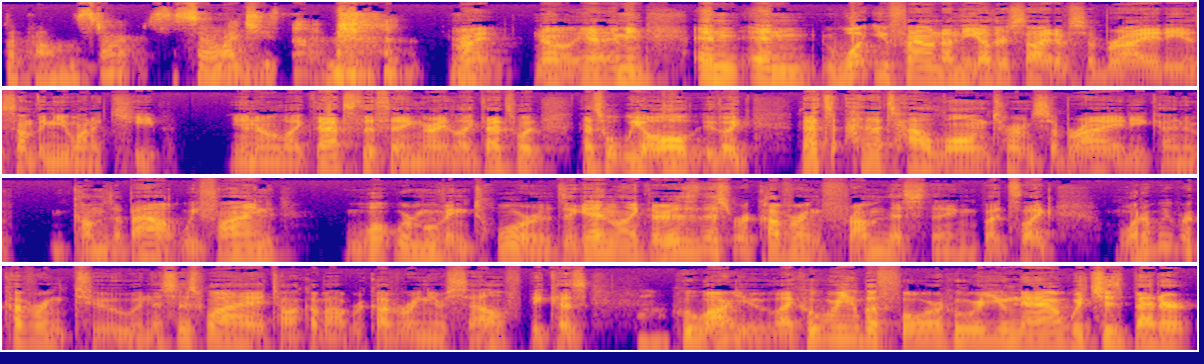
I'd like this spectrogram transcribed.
the problem starts. So mm-hmm. I choose none. right. No. Yeah. I mean, and and what you found on the other side of sobriety is something you want to keep. You know, like that's the thing, right? Like that's what that's what we all like. That's that's how long term sobriety kind of comes about. We find what we're moving towards. Again, like there is this recovering from this thing, but it's like what are we recovering to? And this is why I talk about recovering yourself because who are you? Like who were you before? Who are you now? Which is better?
